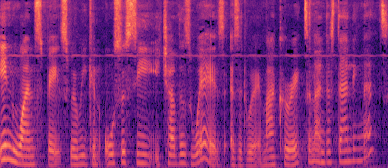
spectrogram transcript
in one space where we can also see each other's wares, as it were. Am I correct in understanding that?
